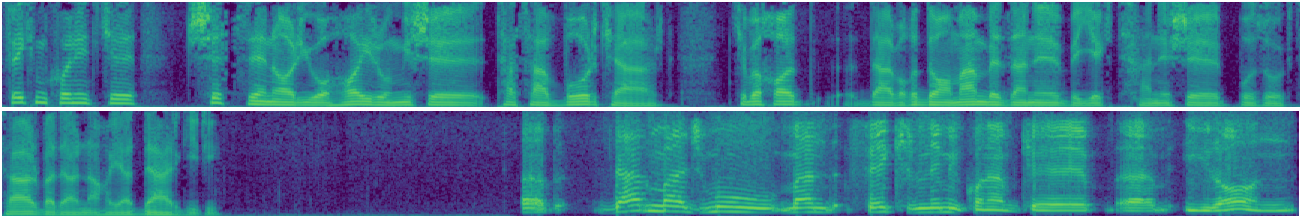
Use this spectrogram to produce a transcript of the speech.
فکر می‌کنید که چه سناریوهایی رو میشه تصور کرد که بخواد در واقع دامن بزنه به یک تنش بزرگتر و در نهایت درگیری؟ در مجموع من فکر نمی کنم که ایران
